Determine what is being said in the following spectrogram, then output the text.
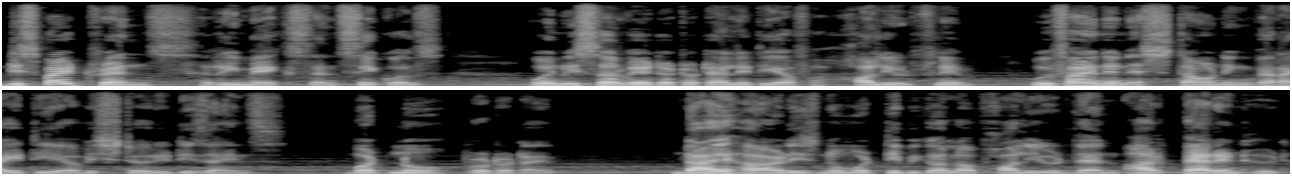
Despite trends, remakes, and sequels, when we survey the totality of Hollywood film, we find an astounding variety of story designs, but no prototype. Die Hard is no more typical of Hollywood than Our Parenthood,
